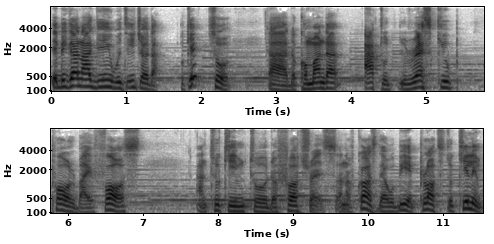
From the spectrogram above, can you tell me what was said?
they began arguing with each other. Okay, so uh, the commander had to rescue Paul by force and took him to the fortress. And of course, there would be a plot to kill him.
